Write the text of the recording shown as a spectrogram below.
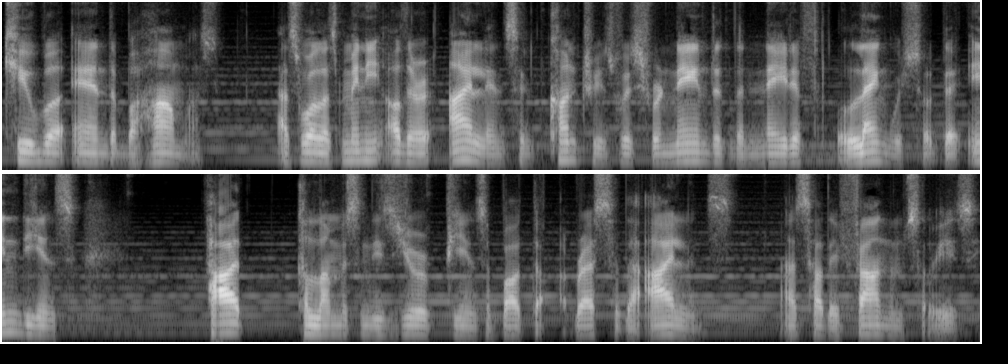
Cuba, and the Bahamas, as well as many other islands and countries which were named in the native language. So the Indians taught Columbus and these Europeans about the rest of the islands. That's how they found them so easy.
